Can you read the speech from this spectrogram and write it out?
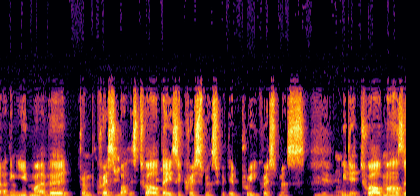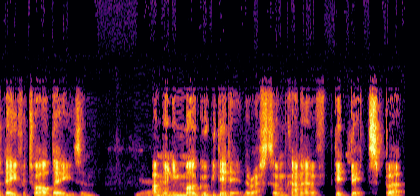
I think you might have heard from Chris about this twelve days of Christmas. We did pre-Christmas. Yeah. We did twelve miles a day for twelve days, and I'm the only mug who did it. The rest of them kind of did bits, but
